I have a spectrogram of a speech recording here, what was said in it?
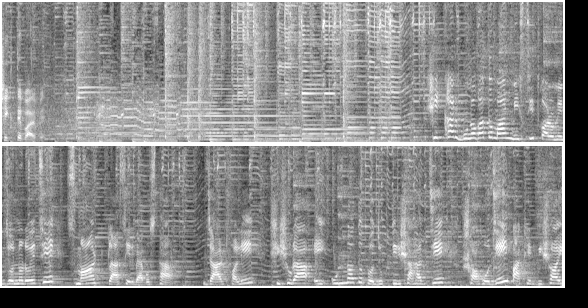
শিখতে পারবে। শিক্ষার গুণগত মান নিশ্চিতকরণের জন্য রয়েছে স্মার্ট ক্লাসের ব্যবস্থা। যার ফলে শিশুরা এই উন্নত প্রযুক্তির সাহায্যে সহজেই পাঠের বিষয়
